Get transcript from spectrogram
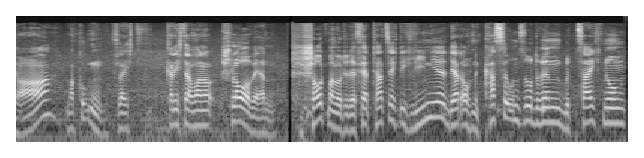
ja, mal gucken, vielleicht kann ich da mal noch schlauer werden. Schaut mal Leute, der fährt tatsächlich Linie, der hat auch eine Kasse und so drin, Bezeichnung.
